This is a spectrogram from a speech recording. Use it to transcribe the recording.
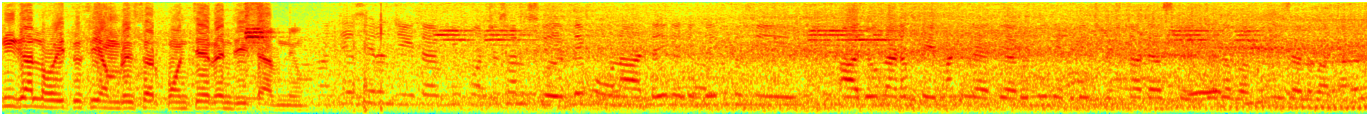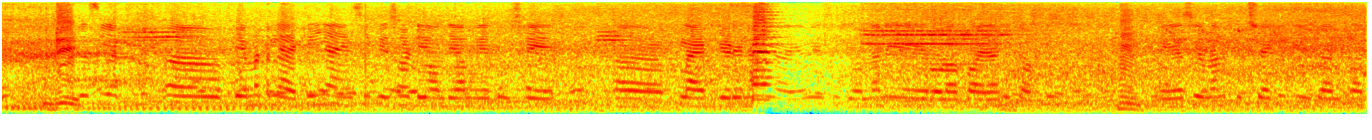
ਕੀ ਗੱਲ ਹੋਈ ਤੁਸੀਂ ਅੰਮ੍ਰਿਤਸਰ ਪਹੁੰਚੇ ਰਣਜੀਤ ਐਵਨਿਊ? ਹਾਂਜੀ ਅਸੀਂ ਰਣਜੀਤ ਐਵਨਿਊ ਪਹੁੰਚੇ। ਸਾਨੂੰ ਸਵੇਰ ਦੇ ਫੋਨ ਆਉਂਦੇ ਨੇ ਕਹਿੰਦੇ ਕਿ ਤੁਸੀਂ ਆ ਜਾਓ ਮੈਡਮ ਪੇਮੈਂਟ ਲੈ ਕੇ ਆ ਜਾਓ ਮਹੀਨੇ ਦੇ ਵਿੱਚ ਵਿੱਚ ਤੁਹਾਡਾ ਦਾ ਵਰਕ ਵੀਜ਼ਾ ਲਵਾ ਦਾਂਗੇ। ਜੀ। ਤੇ ਅਸੀਂ ਐਕਚੁਅਲੀ ਪੇਮੈਂਟ ਲੈ ਕੇ ਹੀ ਆਏ ਸੀਗੇ ਸਾਡੇ ਆਉਂਦਿਆਂ ਨੂੰ ਇਹ ਦੂਸਰੇ ਕਲਾਇੰਟ ਜਿਹੜੇ ਨੇ ਉਹਨਾਂ ਨੇ ਰੌਲਾ ਪਾਇਆ ਸੀ ਕਾਫੀ ਤੇ ਅਸੀਂ ਉਹਨਾਂ ਨੂੰ ਪੁੱਛਿਆ ਕਿ ਕੀ ਗੱਲ ਬਾਤ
